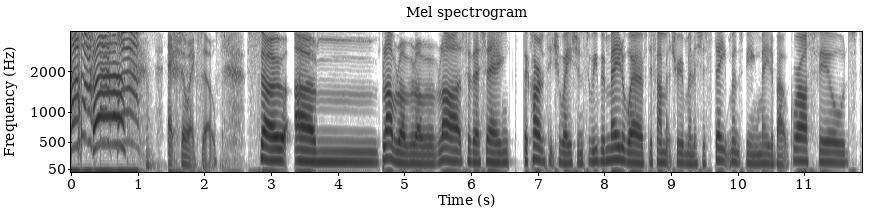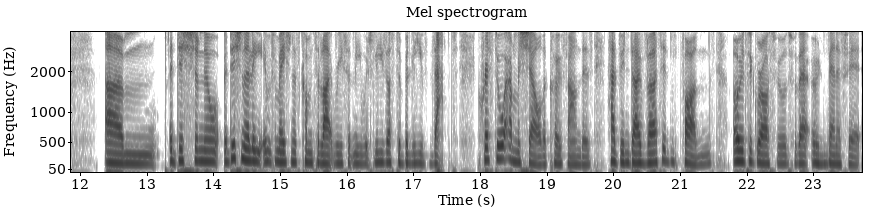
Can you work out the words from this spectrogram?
XOXO. So, um, blah, blah, blah, blah, blah. So they're saying the current situation. So we've been made aware of defamatory and malicious statements being made about Grassfields. Um, additional, additionally, information has come to light recently, which leads us to believe that Crystal and Michelle, the co-founders, had been diverted funds owed to Grassfields for their own benefit,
